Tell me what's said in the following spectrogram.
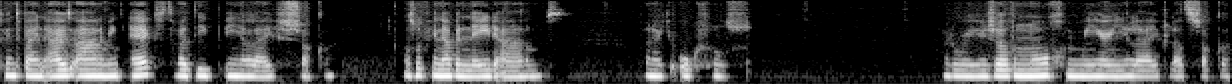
Kunt bij een uitademing extra diep in je lijf zakken. Alsof je naar beneden ademt vanuit je oksels. Waardoor je jezelf nog meer in je lijf laat zakken.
